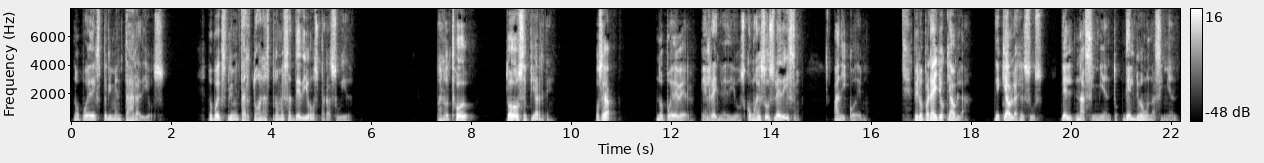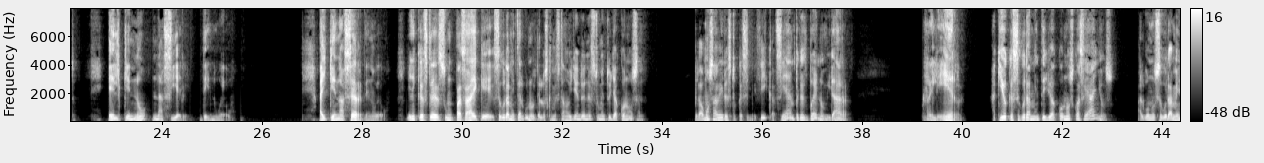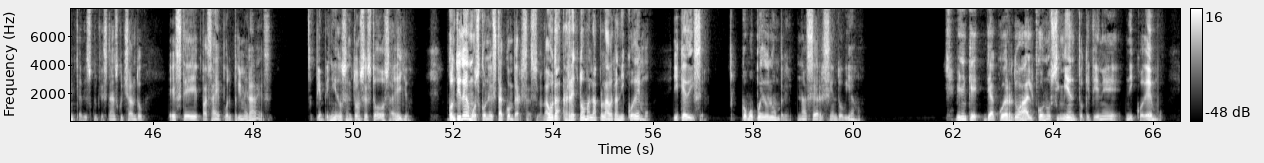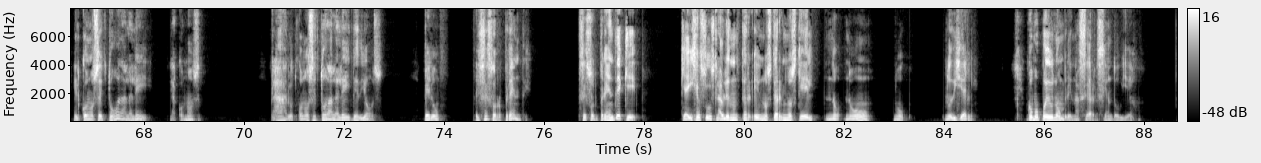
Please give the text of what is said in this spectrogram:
no puede experimentar a Dios, no puede experimentar todas las promesas de Dios para su vida. Bueno, todo, todo se pierde. O sea, no puede ver el reino de Dios, como Jesús le dice a Nicodemo. Pero para ello, ¿qué habla? ¿De qué habla Jesús? Del nacimiento, del nuevo nacimiento. El que no naciere de nuevo. Hay que nacer de nuevo. Miren que este es un pasaje que seguramente algunos de los que me están oyendo en este momento ya conocen. Pero vamos a ver esto qué significa. Siempre es bueno mirar, releer aquello que seguramente yo ya conozco hace años. Algunos seguramente están escuchando este pasaje por primera vez. Bienvenidos entonces todos a ello. Continuemos con esta conversación. Ahora retoma la palabra Nicodemo. ¿Y qué dice? ¿Cómo puede un hombre nacer siendo viejo? Miren que de acuerdo al conocimiento que tiene Nicodemo, él conoce toda la ley, la conoce. Claro, conoce toda la ley de Dios, pero él se sorprende. Se sorprende que, que ahí Jesús le hable en, unos términos que él no, no, no, no digiere. ¿Cómo puede un hombre nacer siendo viejo?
